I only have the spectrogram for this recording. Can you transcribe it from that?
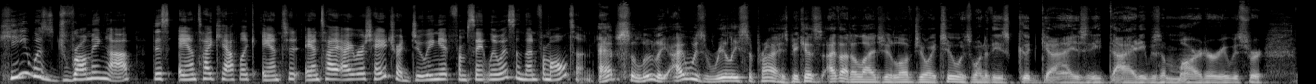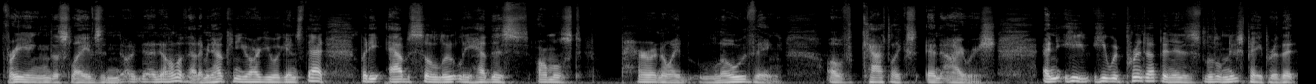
he was drumming up this anti-Catholic, anti- anti-Irish hatred, doing it from St. Louis and then from Alton. Absolutely. I was really surprised because I thought Elijah Lovejoy, too, was one of these good guys and he died. He was a martyr. He was for freeing the slaves and, and all of that. I mean, how can you argue against that? But he absolutely had this almost paranoid loathing of Catholics and Irish. And he, he would print up in his little newspaper that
